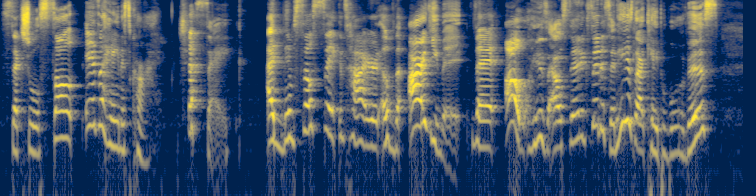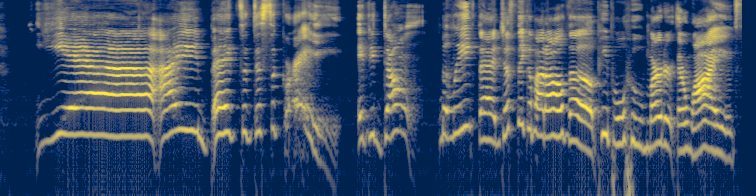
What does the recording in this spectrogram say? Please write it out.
Sexual assault is a heinous crime. Just saying. I am so sick and tired of the argument that, oh, he's an outstanding citizen. He's not capable of this. Yeah, I beg to disagree. If you don't believe that, just think about all the people who murdered their wives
